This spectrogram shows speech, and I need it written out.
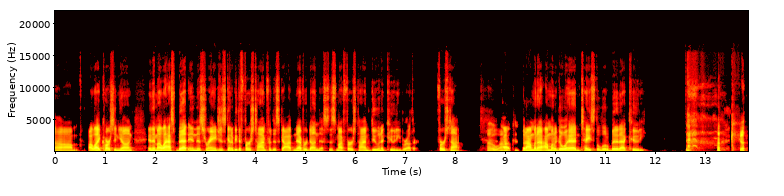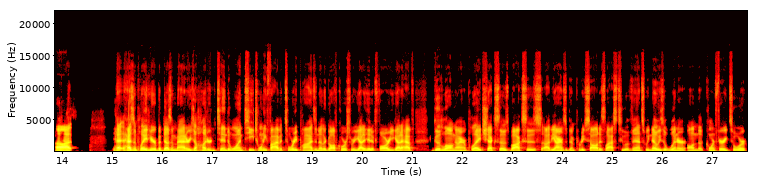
Um, I like Carson Young. And then my last bet in this range is going to be the first time for this guy. I've never done this. This is my first time doing a Coody brother. First time. Oh wow. Uh, but I'm gonna I'm gonna go ahead and taste a little bit of that Coody. Uh, ha- hasn't played here, but doesn't matter. He's 110 to one. T25 at Torrey Pines, another golf course where you got to hit it far. You got to have good long iron play. Checks those boxes. Uh, the irons have been pretty solid his last two events. We know he's a winner on the Corn Ferry Tour.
